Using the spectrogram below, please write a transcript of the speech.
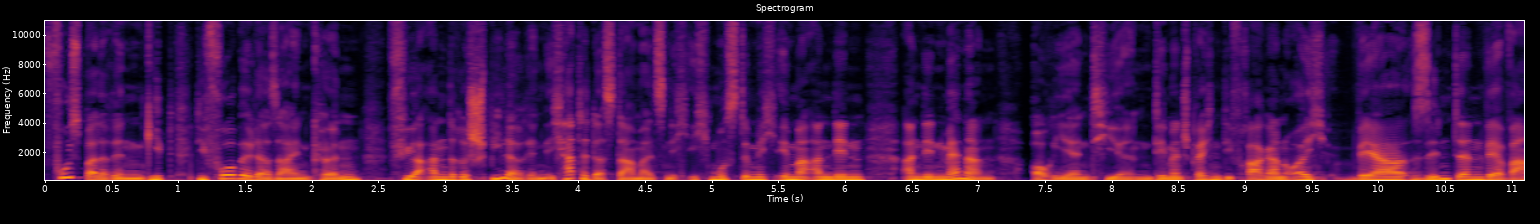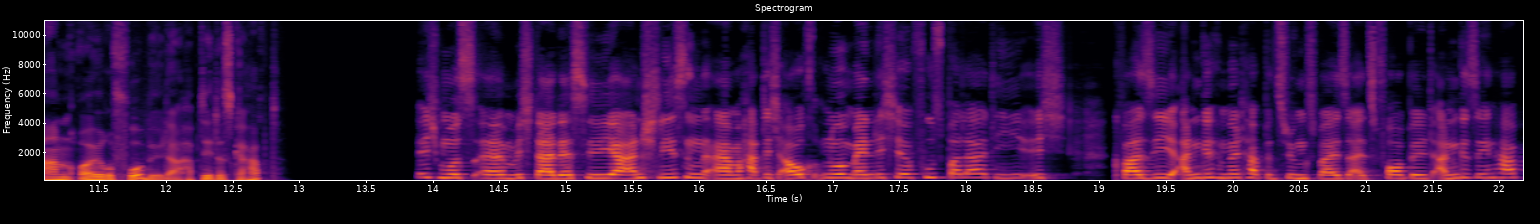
Fußballerinnen gibt, die Vorbilder sein können für andere Spielerinnen. Ich hatte das damals nicht. Ich musste mich immer an den, an den Männern orientieren. Dementsprechend die Frage an euch, wer sind denn, wer waren eure Vorbilder? Habt ihr das gehabt? Ich muss äh, mich da der Silja anschließen. Ähm, hatte ich auch nur männliche Fußballer, die ich quasi angehimmelt habe, beziehungsweise als Vorbild angesehen habe.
